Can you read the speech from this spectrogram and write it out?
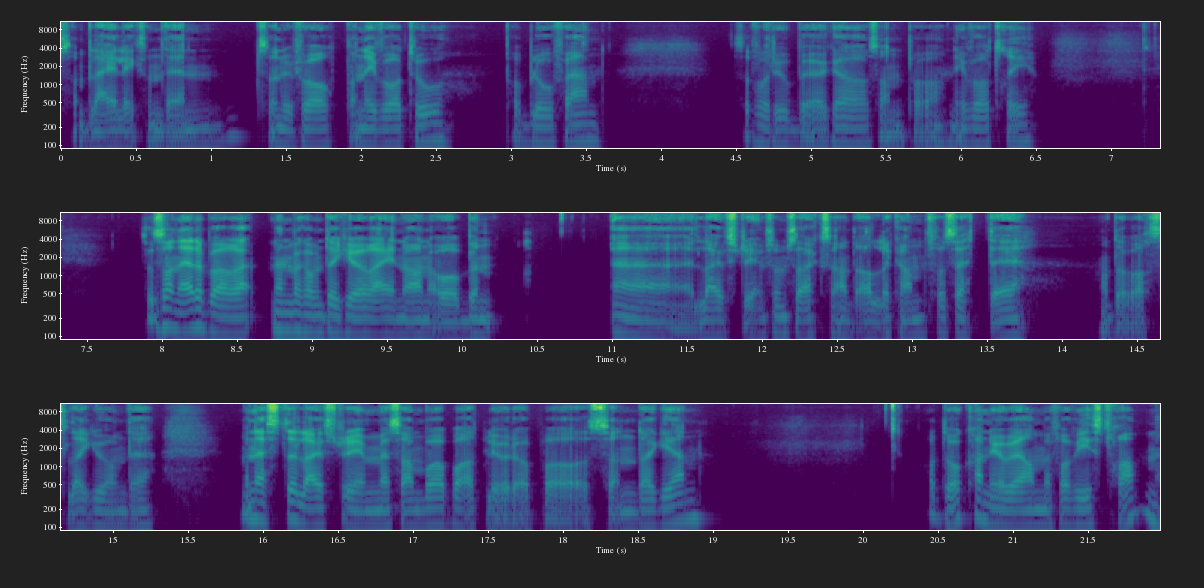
som ble liksom den som du får på nivå to på Blodfan. Så får du jo bøker og sånn på nivå tre. Så sånn er det bare, men vi kommer til å kjøre en og annen åpen eh, livestream, som sagt, sånn at alle kan få sett det, og da varsler jeg jo om det. Men neste livestream med samboerapparat blir jo da på søndag igjen. Og da kan det jo være vi får vist fram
